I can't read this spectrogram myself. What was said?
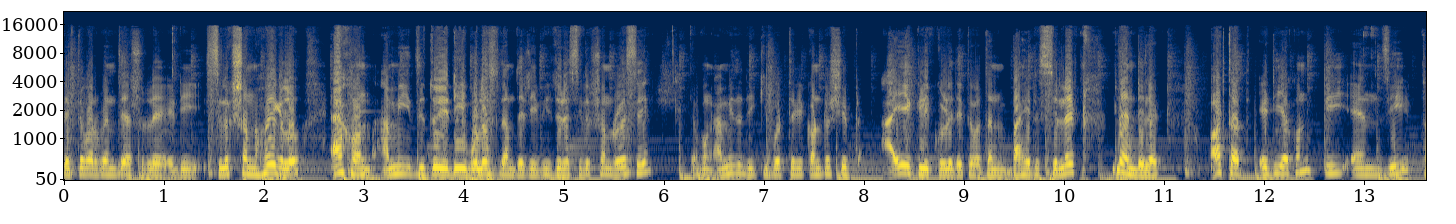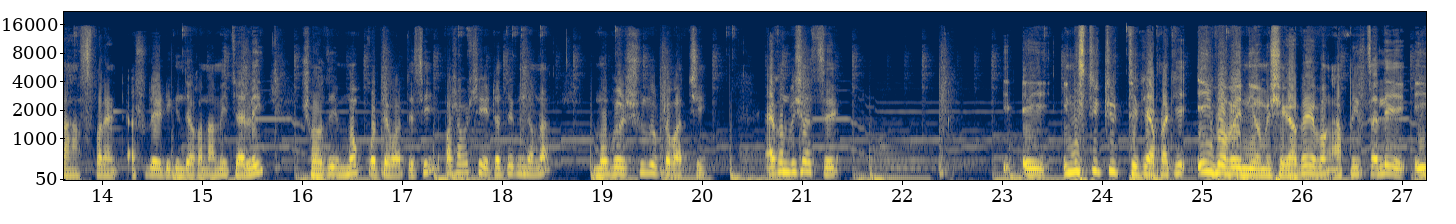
দেখতে পারবেন যে আসলে এটি সিলেকশন হয়ে গেল। এখন আমি যেহেতু এটি বলেছিলাম যে এটি ভিতরে সিলেকশন রয়েছে এবং আমি যদি কিবোর্ড থেকে কন্ট্রোল শিফট আইয়ে ক্লিক করি, দেখতে পাচ্ছেন বাহিরে সিলেক্ট দেন ডিলেক্ট অর্থাৎ এটি এখন পিএনজি ট্রান্সপারেন্ট আসলে এটি কিন্তু এখন আমি চাইলেই সহজেই মুভ করতে পারতেছি। পাশাপাশি এটাতে কিন্তু আমরা মুভের সুযোগটা পাচ্ছি। এখন বিষয় হচ্ছে, এই ইনস্টিটিউট থেকে আপনাকে এইভাবে নিয়মে শেখাবে এবং আপনি চাইলে এই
